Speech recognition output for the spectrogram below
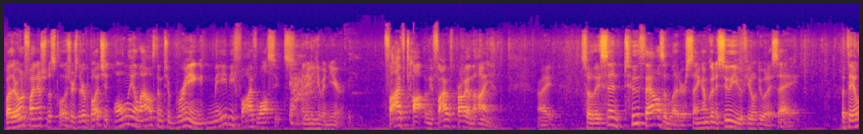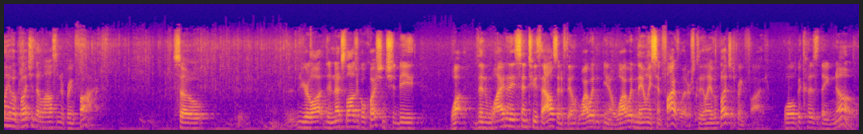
by their own financial disclosures, their budget only allows them to bring maybe five lawsuits in any given year. Five top, I mean, five is probably on the high end, right? So they send 2,000 letters saying, I'm going to sue you if you don't do what I say. But they only have a budget that allows them to bring five. So your lo- the next logical question should be, Why, then why do they send 2,000 if they only, why wouldn't you know why wouldn't they only send five letters because they only have a budget to bring five? Well, because they know,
